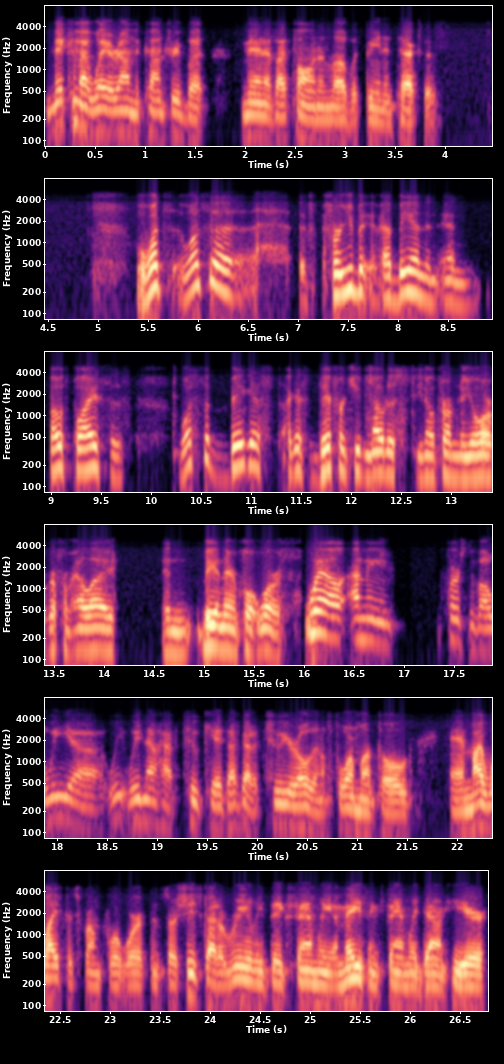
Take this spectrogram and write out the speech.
making my way around the country, but man, have I fallen in love with being in Texas. Well, what's what's the for you uh, being in, in both places? What's the biggest, I guess, difference you've noticed, you know, from New York or from LA, and being there in Fort Worth? Well, I mean, first of all, we uh, we we now have two kids. I've got a two-year-old and a four-month-old, and my wife is from Fort Worth, and so she's got a really big family, amazing family down here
